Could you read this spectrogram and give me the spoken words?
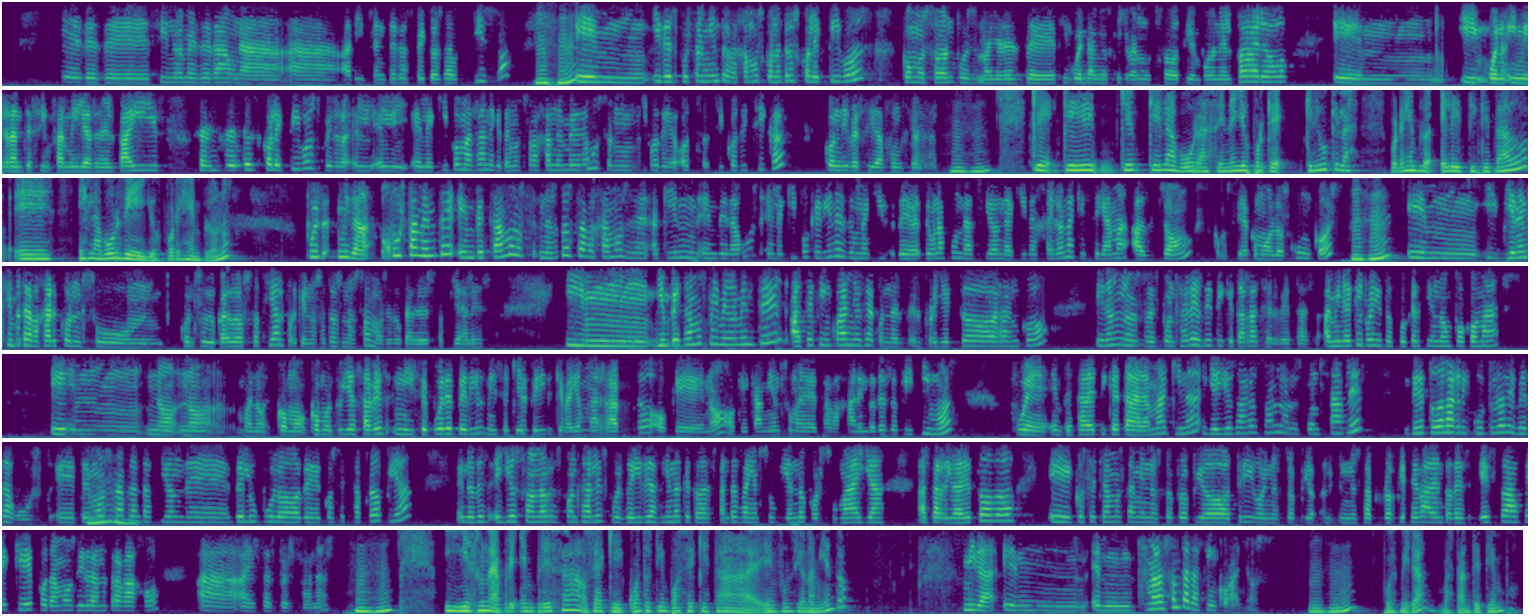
eh, desde síndromes de Down a, a, diferentes aspectos de autismo, em, y después también trabajamos con otros colectivos, como son pues mayores de 50 años que llevan mucho tiempo en el paro, eh, y bueno, inmigrantes sin familias en el país, o sea, diferentes colectivos, pero el, el, equipo más grande que tenemos trabajando en Vedamus son un equipo de ocho chicos y chicas con diversidad funcional. ¿Qué, qué, qué, qué labor hacen ellos? Porque creo que, las, por ejemplo, el etiquetado es labor de ellos, por ejemplo, ¿no? Pues mira, justamente empezamos, nosotros trabajamos eh, aquí en, en Bedagus, el equipo que viene es de una, de, de una fundación de aquí de Gerona que se llama Altjongs, como sería como los juncos. Em, y vienen siempre a trabajar con su, con su educador social, porque nosotros no somos educadores sociales. Y, y empezamos primeramente, hace cinco años ya cuando el, el proyecto arrancó, eran los responsables de etiquetar las cervezas. A medida que el proyecto fue creciendo un poco más, em, no, no, bueno, como, como tú ya sabes, ni se puede pedir ni se quiere pedir que vayan más rápido o que, ¿no? O que cambien su manera de trabajar. Entonces lo que hicimos fue empezar a etiquetar a la máquina y ellos ahora son los responsables de toda la agricultura de Bedagust. Eh, tenemos Mm. una plantación de, de lúpulo de cosecha propia, entonces ellos son los responsables pues de ir haciendo que todas las plantas vayan subiendo por su malla hasta arriba de todo. Eh, cosechamos también nuestro propio trigo y nuestro nuestra propia cebada, entonces esto hace que podamos ir dando trabajo a, a estas personas. Ujú. Y es una pre- empresa, o sea, que ¿cuánto tiempo hace que está en funcionamiento? Mira, en, en Semana Santa era cinco años. Ujú. Pues mira, bastante tiempo.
